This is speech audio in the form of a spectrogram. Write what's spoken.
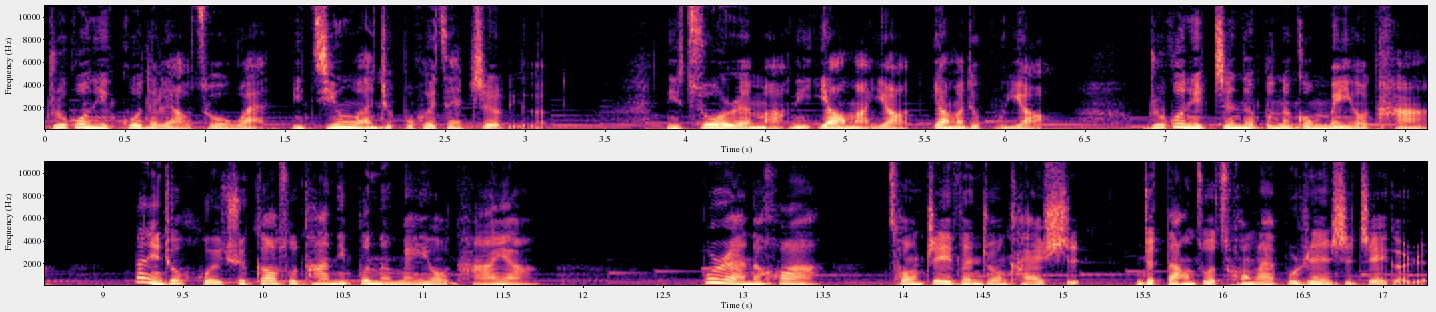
如果你过得了昨晚，你今晚就不会在这里了。你做人嘛，你要么要，要么就不要。”如果你真的不能够没有他，那你就回去告诉他你不能没有他呀。不然的话，从这一分钟开始，你就当做从来不认识这个人。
